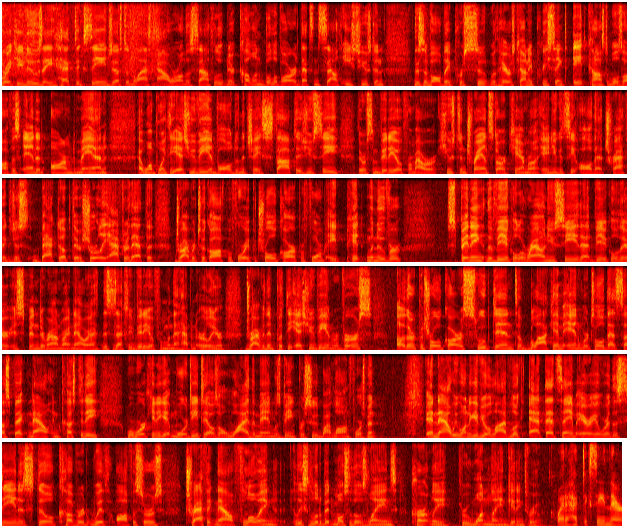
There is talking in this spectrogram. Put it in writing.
Breaking news, a hectic scene just in the last hour on the South Loop near Cullen Boulevard. That's in southeast Houston. This involved a pursuit with Harris County Precinct 8 Constable's office and an armed man. At one point, the SUV involved in the chase stopped. As you see, there was some video from our Houston TranStar camera, and you could see all that traffic just backed up there. Shortly after that, the driver took off before a patrol car performed a pit maneuver spinning the vehicle around. You see that vehicle there is spinned around right now. This is actually video from when that happened earlier. Driver then put the SUV in reverse. Other patrol cars swooped in to block him, and we're told that suspect now in custody. We're working to get more details on why the man was being pursued by law enforcement. And now we want to give you a live look at that same area where the scene is still covered with officers. Traffic now flowing at least a little bit most of those lanes, currently through one lane getting through. Quite a hectic scene there.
